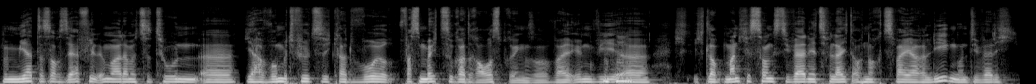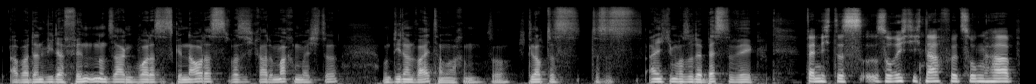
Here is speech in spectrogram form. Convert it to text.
bei mir hat das auch sehr viel immer damit zu tun, äh, ja, womit fühlst du dich gerade wohl, was möchtest du gerade rausbringen, so, weil irgendwie, mhm. äh, ich, ich glaube, manche Songs, die werden jetzt vielleicht auch noch zwei Jahre liegen und die werde ich aber dann wieder finden und sagen, boah, das ist genau das, was ich gerade machen möchte und die dann weitermachen, so. Ich glaube, das, das ist eigentlich immer so der beste Weg wenn ich das so richtig nachvollzogen habe,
